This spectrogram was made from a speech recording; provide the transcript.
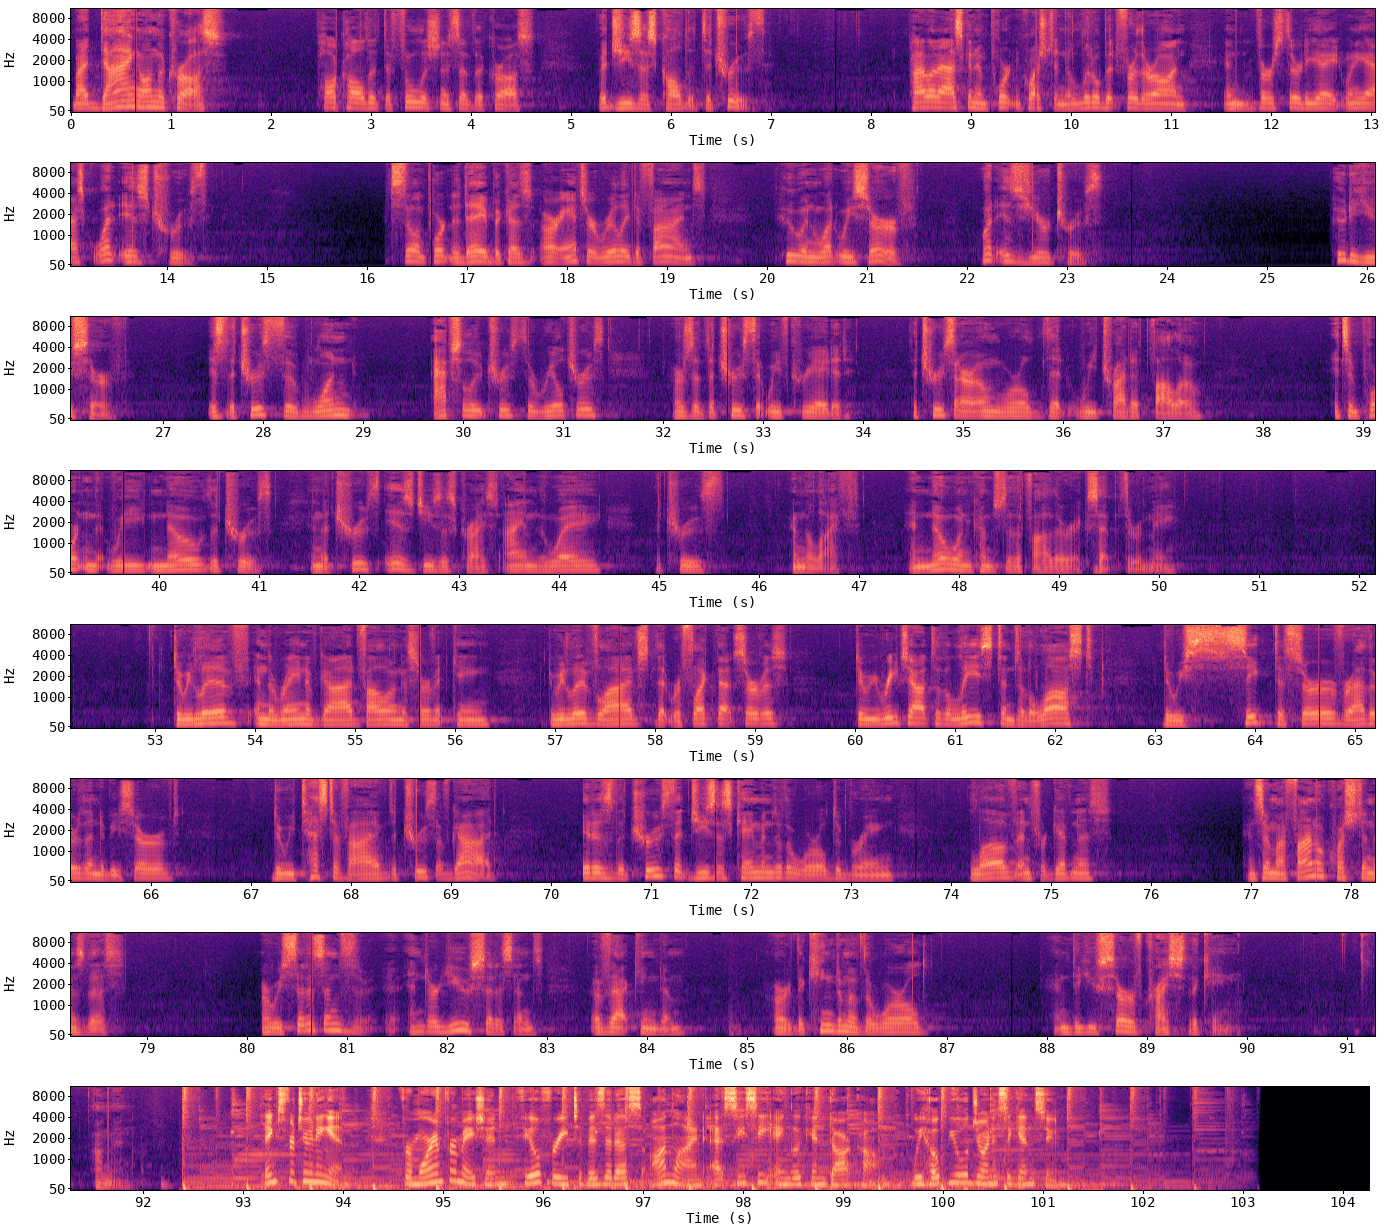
by dying on the cross. Paul called it the foolishness of the cross, but Jesus called it the truth. Pilate asked an important question a little bit further on in verse 38 when he asked, What is truth? It's still important today because our answer really defines who and what we serve. What is your truth? Who do you serve? Is the truth the one absolute truth, the real truth? Or is it the truth that we've created? The truth in our own world that we try to follow? It's important that we know the truth. And the truth is Jesus Christ. I am the way, the truth, and the life. And no one comes to the Father except through me. Do we live in the reign of God following a servant king? Do we live lives that reflect that service? Do we reach out to the least and to the lost? Do we seek to serve rather than to be served? Do we testify the truth of God? It is the truth that Jesus came into the world to bring love and forgiveness and so, my final question is this Are we citizens, and are you citizens of that kingdom, or the kingdom of the world? And do you serve Christ the King? Amen. Thanks for tuning in. For more information, feel free to visit us online at ccanglican.com. We hope you will join us again soon.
